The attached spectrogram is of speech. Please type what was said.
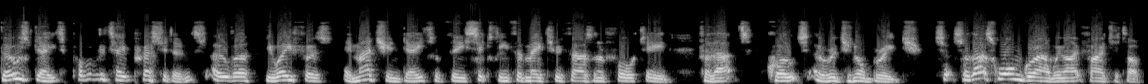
those dates probably take precedence over UEFA's imagined date of the 16th of May 2014 for that, quote, original breach. So, so that's one ground we might fight it on.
